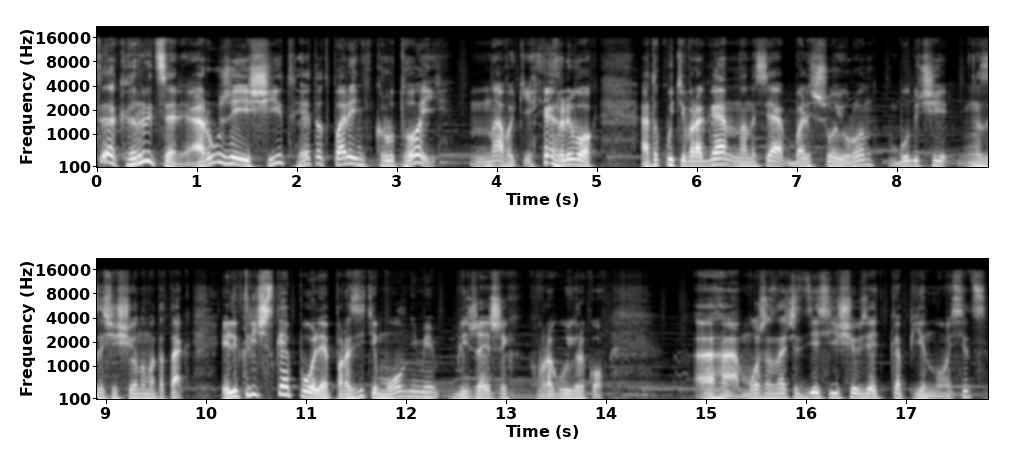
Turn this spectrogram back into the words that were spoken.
Так, рыцарь, оружие и щит. Этот парень крутой навыки. Рывок. Атакуйте врага, нанося большой урон, будучи защищенным от атак. Электрическое поле. Поразите молниями ближайших к врагу игроков. Ага, можно, значит, здесь еще взять копьеносец,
